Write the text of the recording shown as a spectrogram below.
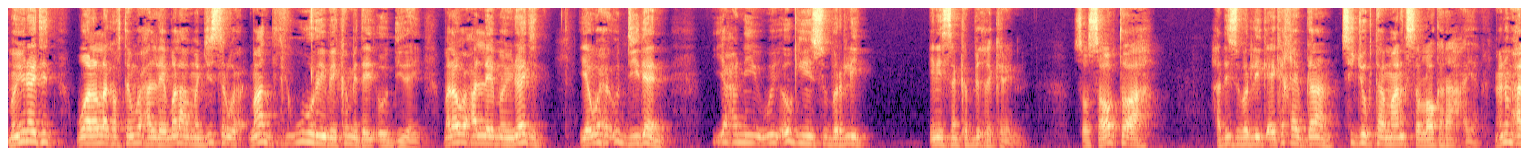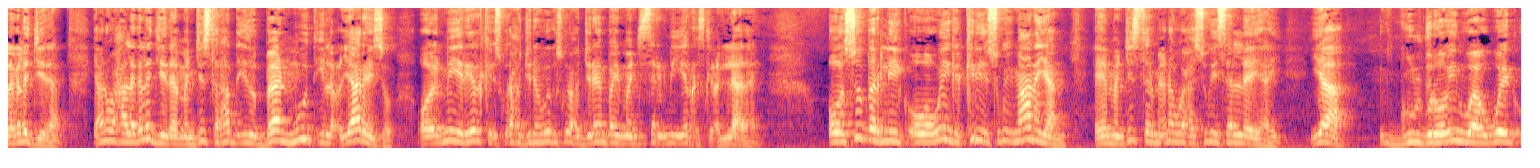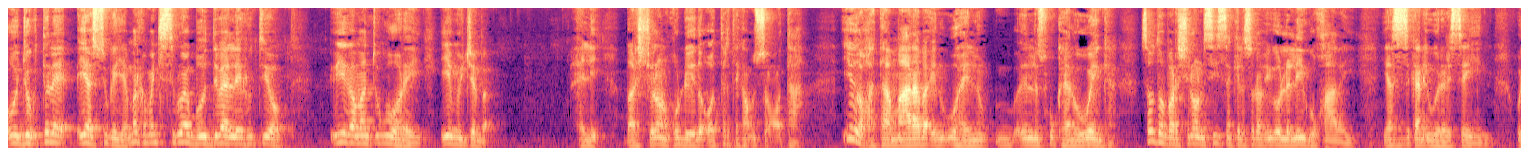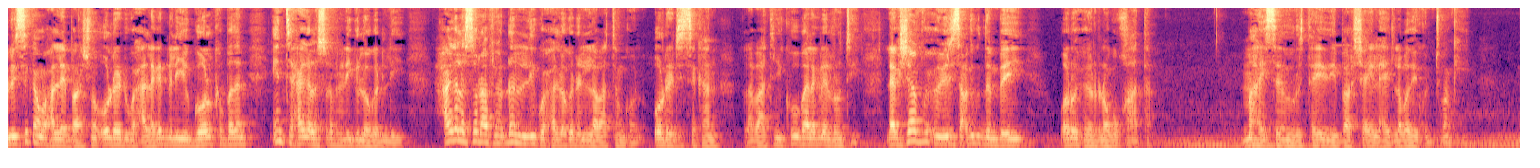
man united waa lala kafteen waxaa leeyahay malaha manchester maanta dadkii ugu horreeyay bay ka mid ahayd oo diiday. Malaha waxaa leeyahay man united yaa waxay u diideen. Yacni way ogyihiin super league inaysan ka bixi karin. Soo sababtoo ah haddii super league ay ka qayb galaan. Si joogtaa maalin kasta loo garaacaya. Macnuu maxaa lagala jeedaa. Yani waxaa lagala jeedaa manchester hadda iyadoo ban mood iyo la ciyaarayso oo ilmihi yaryarka isku dhex jireen weyga isku dhex jireen bay manchester ilmihi yaryarka iska celi leedahay. Oo super league oo waaweynka keliya isugu imaanayaan ee manchester micnaha waxaa sugaysaa leeyahay. Yaa guuldarooyin waaweyn oo joogto leh ayaa sugaya. Marka manchester waa le runtii oo iyaga maanta ugu horeeyay iyo mujamba. Xilli barcelona qudheeda oo tartankan u socota iyadoo xataa maaraba haylin in la isku keeno weynka sababtoo barcelona seasonkii la soo dhaaf iyagoo laliigu qaaday. Yaa sikan ay weerarsan yihiin. Weli waxaa leeyahay barcelona already waxaa laga dhaliyay gool badan. Intii xagga la soo dhaaf laliiga looga dhaliyay. Xagga la soo dhaafay oo dhan laliig waxaa looga dhaliyay labaatan gool. Already sikan labaatan iyo kow baa laga dhaliyay runtii. Laakiin shaaf wuxuu yidhi sacdi ugu dambeeyey war wuxuu yidhi nagu qaata. Ma haysan uritayadii barsha ay lahayd labadii kun tobankii.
